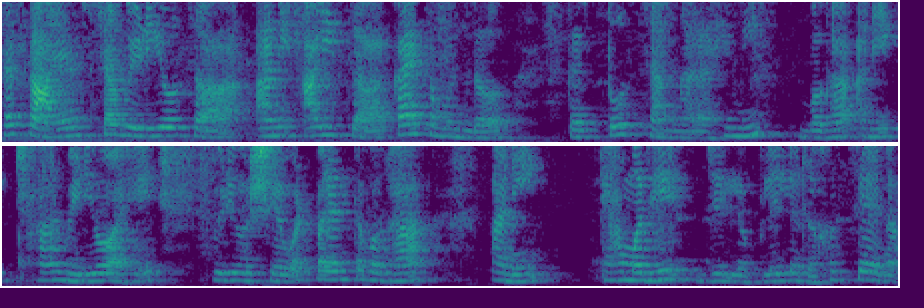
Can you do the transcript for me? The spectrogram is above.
ह्या सायन्सच्या व्हिडिओचा आणि आईचा काय संबंध? तर तोच सांगणार आहे मी. बघा आणि एक छान व्हिडिओ आहे. व्हिडिओ शेवटपर्यंत बघा. आणि त्यामध्ये जे लपलेलं रहस्य आहे ना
